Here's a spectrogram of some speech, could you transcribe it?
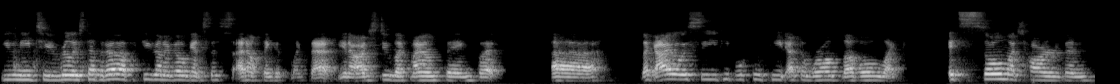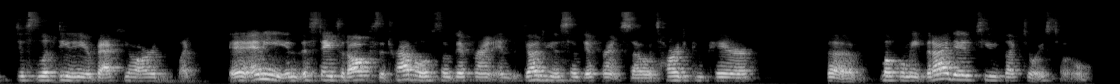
you need to really step it up if you're gonna go against this. I don't think it's like that. You know, I just do like my own thing. But uh like I always see people compete at the world level, like it's so much harder than just lifting in your backyard, like any in the states at all, because the travel is so different and the judging is so different. So it's hard to compare the local meet that I did to like Joy's total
